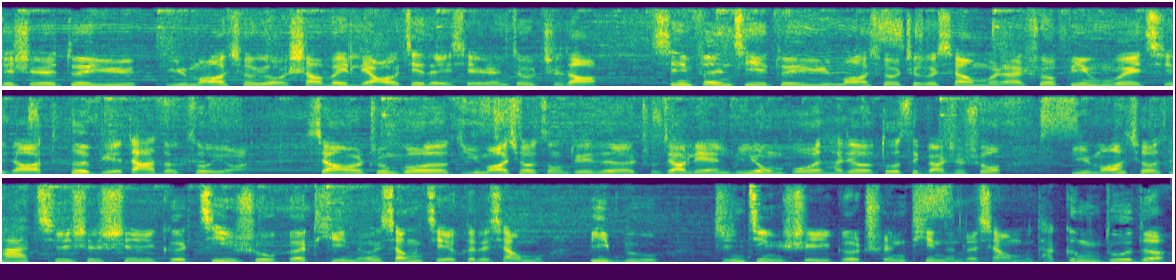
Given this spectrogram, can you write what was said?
其实，对于羽毛球有稍微了解的一些人都知道，兴奋剂对于羽毛球这个项目来说，并未起到特别大的作用。像中国羽毛球总队的主教练李永波，他就多次表示说，羽毛球它其实是一个技术和体能相结合的项目，并不。仅仅是一个纯体能的项目，它更多的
